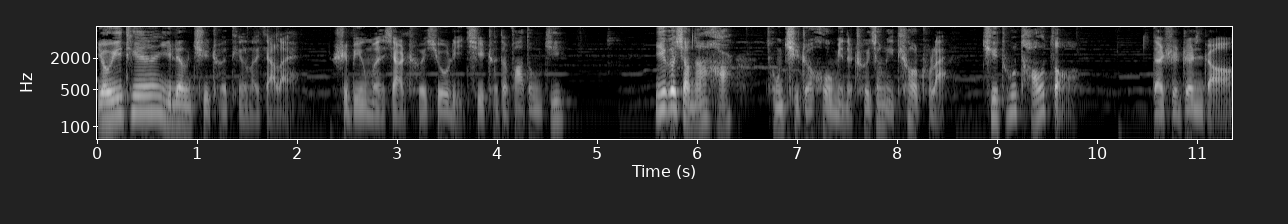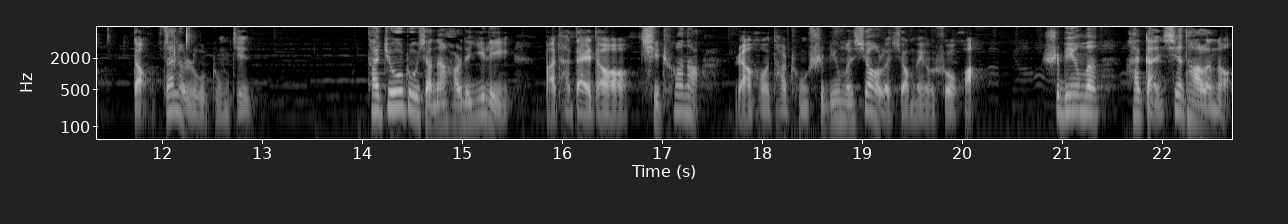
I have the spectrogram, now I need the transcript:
有一天，一辆汽车停了下来，士兵们下车修理汽车的发动机。一个小男孩从汽车后面的车厢里跳出来，企图逃走，但是镇长挡在了路中间。他揪住小男孩的衣领。把他带到汽车那儿，然后他冲士兵们笑了笑，没有说话。士兵们还感谢他了呢。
